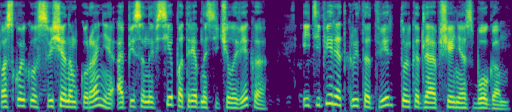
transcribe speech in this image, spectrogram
поскольку в Священном Коране описаны все потребности человека, и теперь открыта дверь только для общения с Богом.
